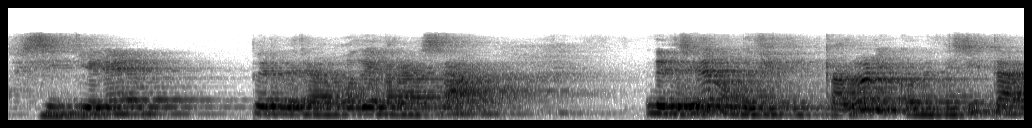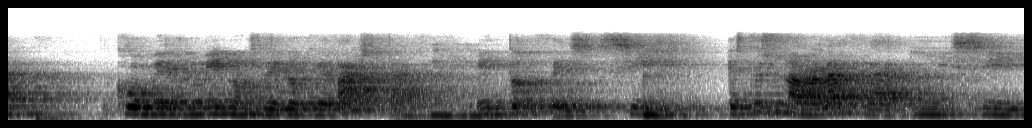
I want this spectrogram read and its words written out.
si quieren perder algo de grasa, necesitan un déficit calórico, necesitan comer menos de lo que gastan. Entonces, si esto es una balanza y si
